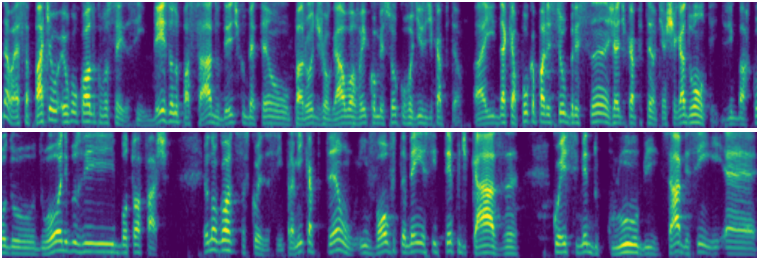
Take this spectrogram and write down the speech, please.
Não, essa parte eu, eu, concordo com vocês. Assim, desde o ano passado, desde que o Betão parou de jogar, o Havaí começou com o rodízio de capitão. Aí daqui a pouco apareceu o Bressan já de capitão. Tinha chegado ontem, desembarcou do, do ônibus e botou a faixa. Eu não gosto dessas coisas assim. Para mim, capitão envolve também assim tempo de casa, conhecimento do clube, sabe? Assim, é,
